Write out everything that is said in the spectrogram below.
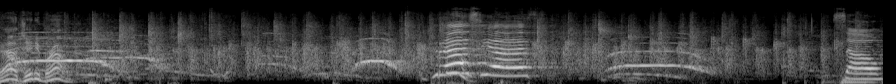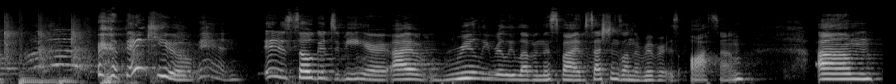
Yeah, JD Brown. Gracias. So, thank you, man. It is so good to be here. I'm really, really loving this vibe. Sessions on the River is awesome. Um,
